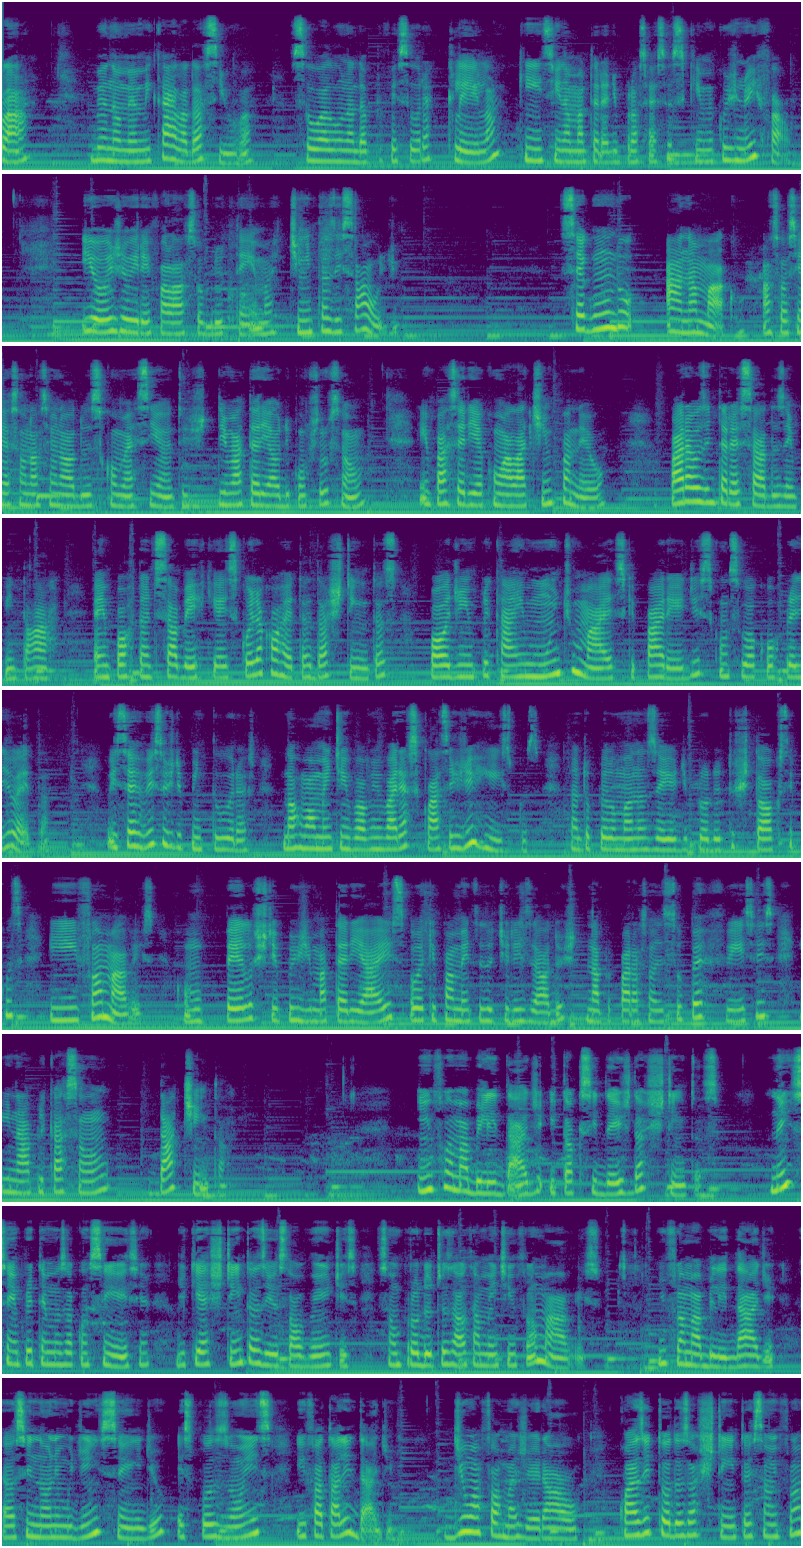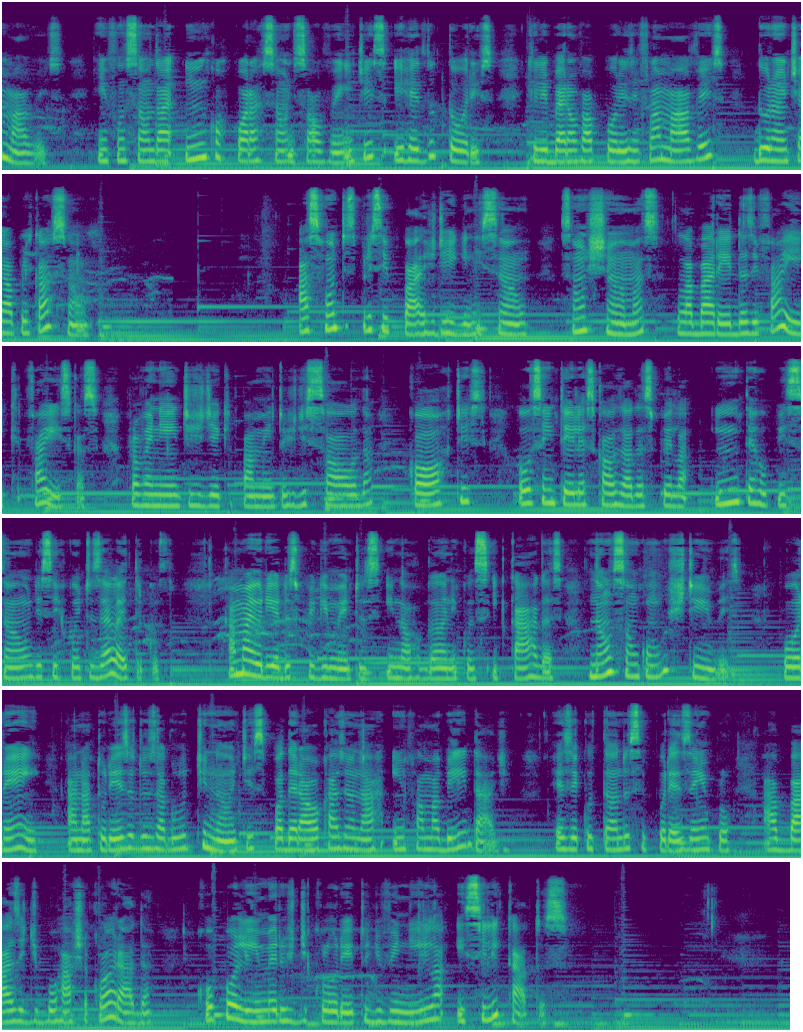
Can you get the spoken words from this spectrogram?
Olá, meu nome é Micaela da Silva, sou aluna da professora Cleila, que ensina a matéria de processos químicos no IFAL. E hoje eu irei falar sobre o tema tintas e saúde. Segundo a ANAMACO, Associação Nacional dos Comerciantes de Material de Construção, em parceria com a Latim Panel, para os interessados em pintar, é importante saber que a escolha correta das tintas pode implicar em muito mais que paredes com sua cor predileta. Os serviços de pintura normalmente envolvem várias classes de riscos, tanto pelo manuseio de produtos tóxicos e inflamáveis, como pelos tipos de materiais ou equipamentos utilizados na preparação de superfícies e na aplicação da tinta. Inflamabilidade e toxidez das tintas. Nem sempre temos a consciência de que as tintas e os solventes são produtos altamente inflamáveis. Inflamabilidade é o sinônimo de incêndio, explosões e fatalidade. De uma forma geral, quase todas as tintas são inflamáveis, em função da incorporação de solventes e redutores, que liberam vapores inflamáveis durante a aplicação. As fontes principais de ignição são chamas, labaredas e faíscas, provenientes de equipamentos de solda, cortes ou centelhas causadas pela interrupção de circuitos elétricos. A maioria dos pigmentos inorgânicos e cargas não são combustíveis, porém, a natureza dos aglutinantes poderá ocasionar inflamabilidade, executando-se, por exemplo, à base de borracha clorada copolímeros de cloreto de vinila e silicatos.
